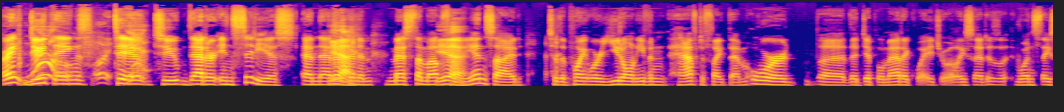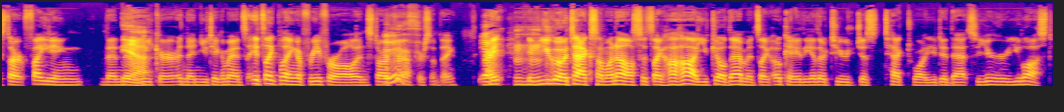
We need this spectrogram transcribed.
right do things Oh, to yeah. to that are insidious and that Yeah. are going to mess them up Yeah. from the inside to the point where you don't even have to fight them or uh, the diplomatic way Joelle said is once they start fighting then they're Yeah. weaker and then you take them out it's, it's like playing a free-for-all in starcraft or something Yeah. right Mhm. if you go attack someone else it's like haha you killed them it's like okay the other two just teched while you did that so you're you lost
